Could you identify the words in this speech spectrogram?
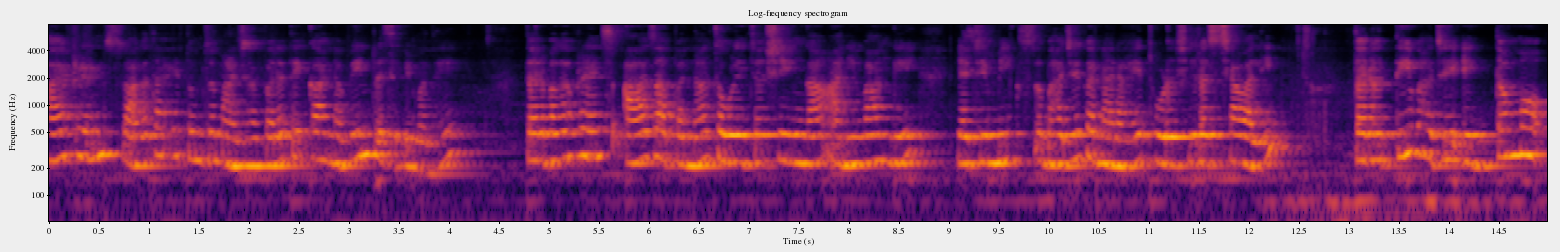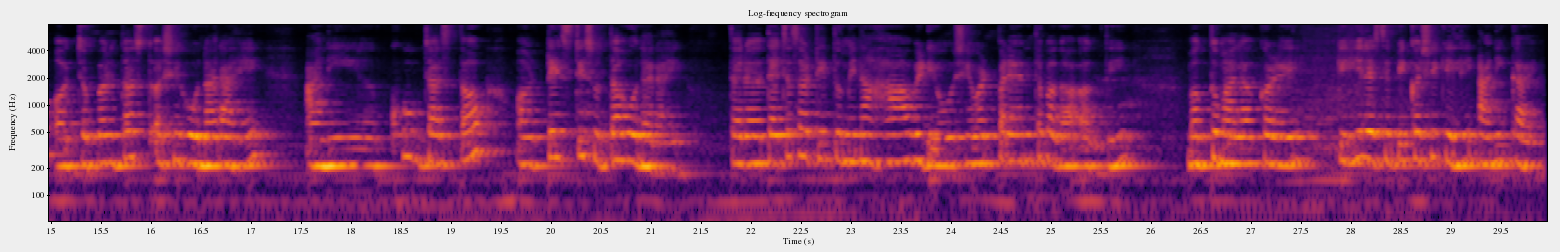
Hi friends स्वागत आहे तुमचं माझ्या परत एका नवीन रेसिपीमध्ये तर बघा फ्रेंड्स आज आपण ना चवळीच्या शेंगा आणि वांगी याची मिक्स भाजी करणार आहे थोडीशी रस्स्यावाली तर ती भाजी एकदम जबरदस्त अशी होणार आहे आणि खूप जास्त टेस्टीसुद्धा होणार आहे. तर त्याच्यासाठी तुम्ही ना हा व्हिडिओ शेवटपर्यंत बघा अगदी. मग तुम्हाला कळेल की ही रेसिपी कशी केली आणि काय.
